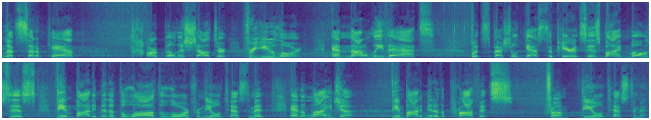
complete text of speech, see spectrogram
let's set up camp or build a shelter for you, Lord. And not only that, but special guest appearances by Moses, the embodiment of the law of the Lord from the Old Testament, and Elijah, the embodiment of the prophets from the Old Testament.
